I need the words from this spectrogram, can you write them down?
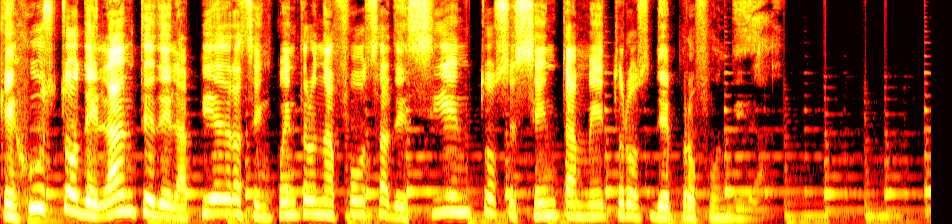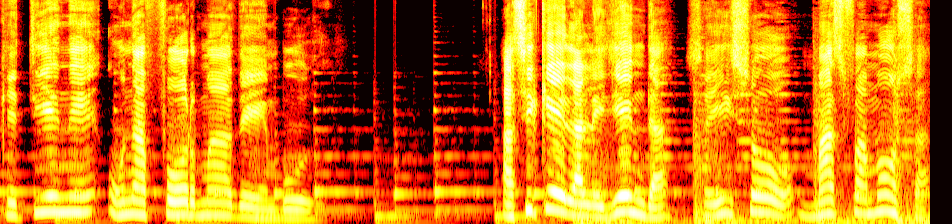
que justo delante de la piedra se encuentra una fosa de 160 metros de profundidad, que tiene una forma de embudo. Así que la leyenda se hizo más famosa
